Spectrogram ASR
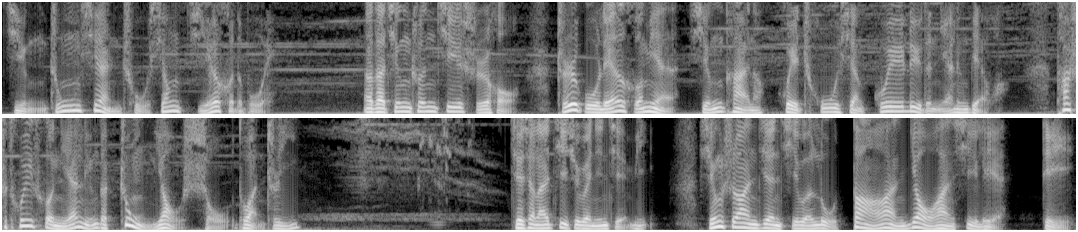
颈中线处相结合的部位。那在青春期时候，指骨联合面形态呢会出现规律的年龄变化，它是推测年龄的重要手段之一。接下来继续为您解密《刑事案件奇闻录》大案要案系列第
